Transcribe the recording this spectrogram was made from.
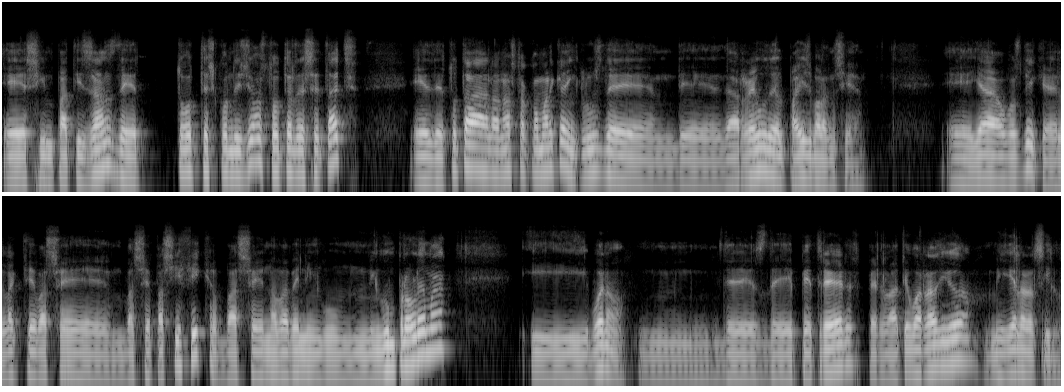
eh, simpatitzants de totes condicions, totes les etats, eh, de tota la nostra comarca, inclús d'arreu de, de, del País Valencià. Eh, ja vos dic que l'acte va ser, va ser pacífic, va ser, no va haver ningú, ningú problema i, bueno, mm, des de Petrer, per la teua ràdio, Miguel Aracil.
